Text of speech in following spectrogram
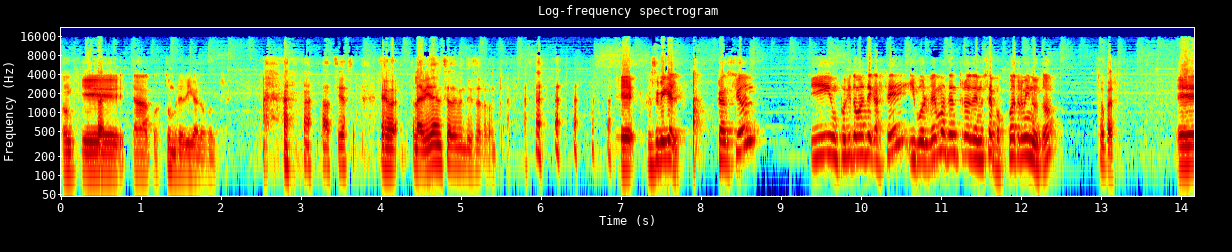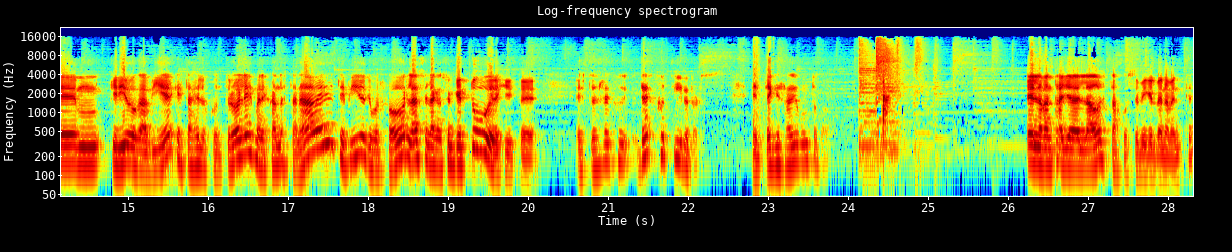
Aunque la costumbre diga lo contrario. Así es. La evidencia también dice lo contrario. Eh, José Miguel, canción y un poquito más de café y volvemos dentro de, no sé, pues cuatro minutos. Súper. Em, querido Gabriel, que estás en los controles manejando esta nave, te pido que por favor lances la canción que tú elegiste. Esto es Red Hot Chili Peppers en texradio.com. En la pantalla del lado está José Miguel Benavente,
